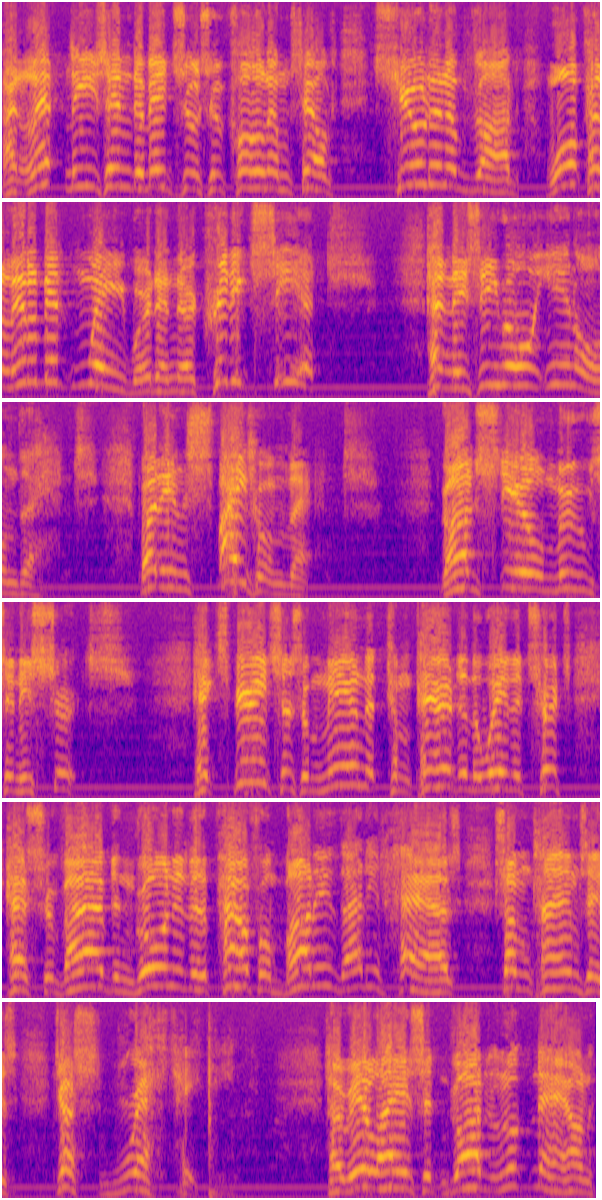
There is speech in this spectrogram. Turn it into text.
And let these individuals who call themselves children of God walk a little bit wayward, and their critics see it. And they zero in on that. But in spite of that, God still moves in His church. Experiences of men that compared to the way the church has survived and grown into the powerful body that it has sometimes is just breathtaking. To realize that God looked down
